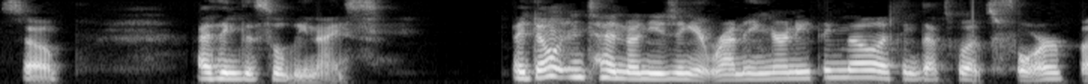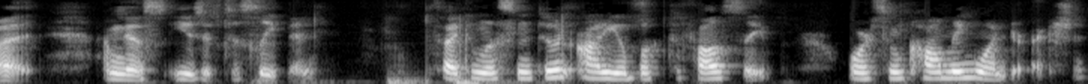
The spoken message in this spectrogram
So I think this will be nice. I don't intend on using it running or anything though. I think that's what it's for, but I'm going to use it to sleep in. So I can listen to an audiobook to fall asleep or some calming One Direction.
